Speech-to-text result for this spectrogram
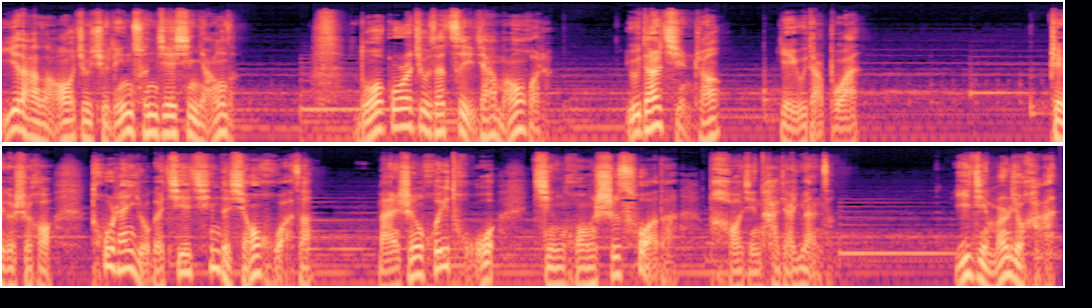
一大早就去邻村接新娘子，罗锅就在自己家忙活着，有点紧张，也有点不安。这个时候，突然有个接亲的小伙子，满身灰土，惊慌失措地跑进他家院子，一进门就喊：“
